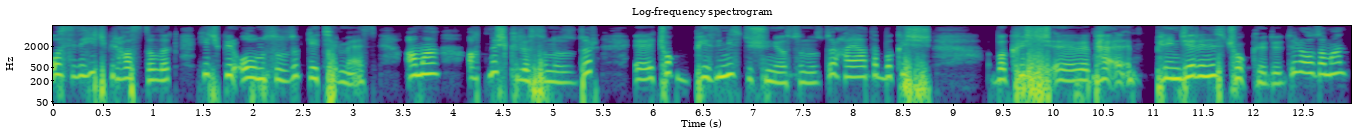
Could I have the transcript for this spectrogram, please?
o size hiçbir hastalık, hiçbir olumsuzluk getirmez. Ama 60 kilosunuzdur, eee, çok pesimist düşünüyorsunuzdur. Hayata bakış bakış, pe pencereniz çok kötüdür. O zaman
